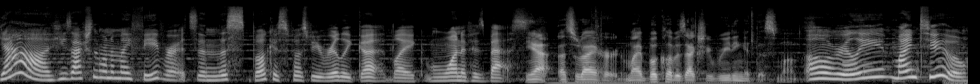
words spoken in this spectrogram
Yeah, he's actually one of my favorites, and this book is supposed to be really good, like one of his best. Yeah, that's what I heard. My book club is actually reading it this month. Oh, really? Mine too.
